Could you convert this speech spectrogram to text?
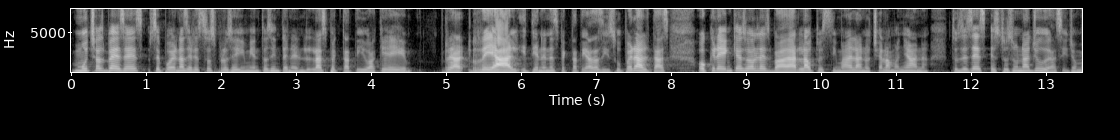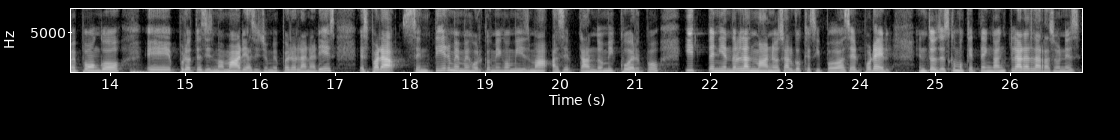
muchas veces se pueden hacer estos procedimientos sin tener la expectativa que real, y tienen expectativas así súper altas o creen que eso les va a dar la autoestima de la noche a la mañana. Entonces es, esto es una ayuda. Si yo me pongo eh, prótesis mamaria, si yo me opero la nariz, es para sentirme mejor conmigo misma, aceptando mi cuerpo y teniendo en las manos algo que sí puedo hacer por él. Entonces como que tengan claras las razones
